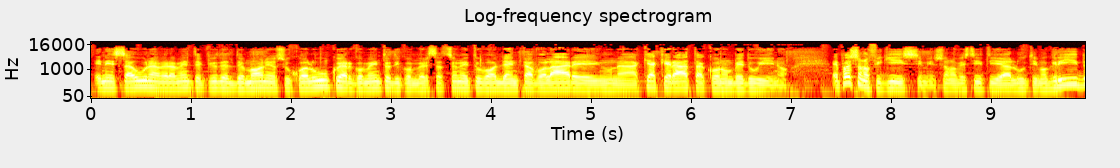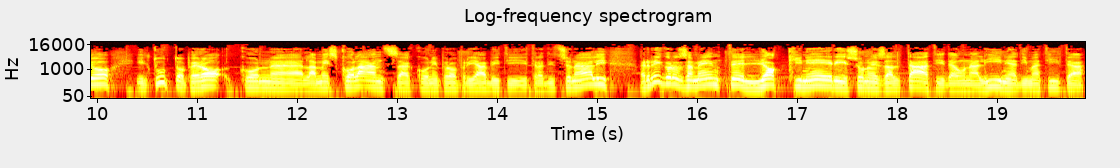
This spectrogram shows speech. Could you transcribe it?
e ne sa una veramente più del demonio su qualunque argomento di conversazione tu tu voglia intavolare in una chiacchierata con un beduino. E poi sono fighissimi, sono vestiti all'ultimo grido, il tutto però con eh, la mescolanza con i propri abiti tradizionali. Rigorosamente gli occhi neri sono esaltati da una linea di matita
